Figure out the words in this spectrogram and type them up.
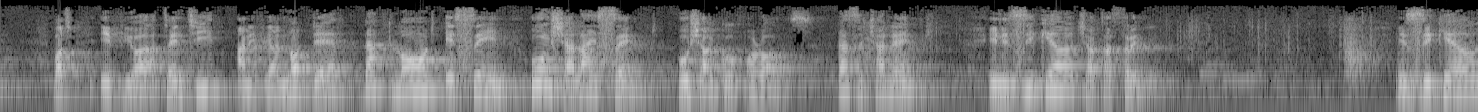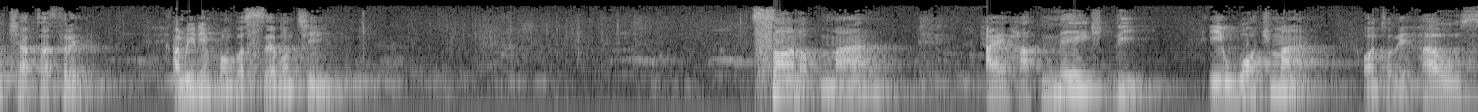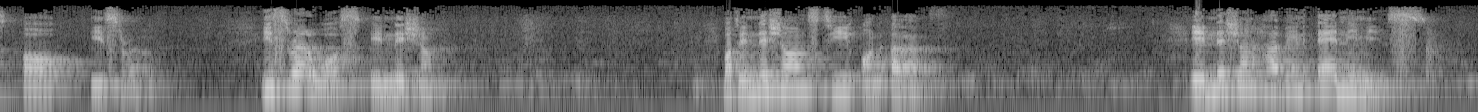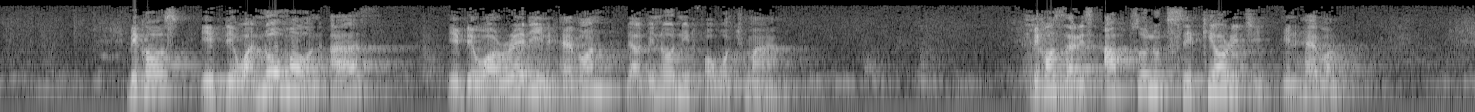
But if you are attentive and if you are not deaf, that Lord is saying, Whom shall I send? Who shall go for us? That's the challenge. In Ezekiel chapter 3, Ezekiel chapter 3, I'm reading from verse 17. Son of man, I have made thee a watchman unto the house of Israel. Israel was a nation, but a nation still on earth. A nation having enemies. Because if they were no more on earth, if they were already in heaven, there'll be no need for watchman. Because there is absolute security in heaven.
